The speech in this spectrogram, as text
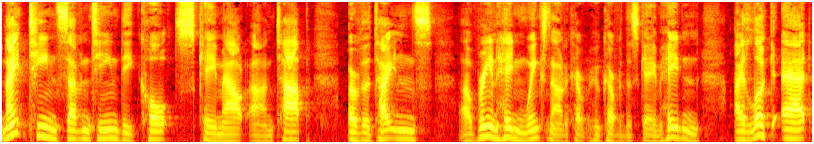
1917, the Colts came out on top over the Titans. Uh, bringing Hayden Winks now to cover, who covered this game. Hayden, I look at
